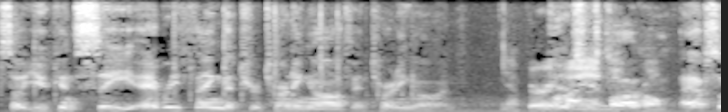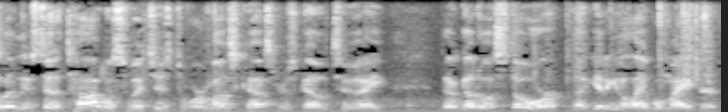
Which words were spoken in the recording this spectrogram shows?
So you can see everything that you're turning off and turning on. Yeah, very high-end motorhome. Absolutely. Instead of toggle switches to where most customers go to a they'll go to a store, they'll get a, label maker,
